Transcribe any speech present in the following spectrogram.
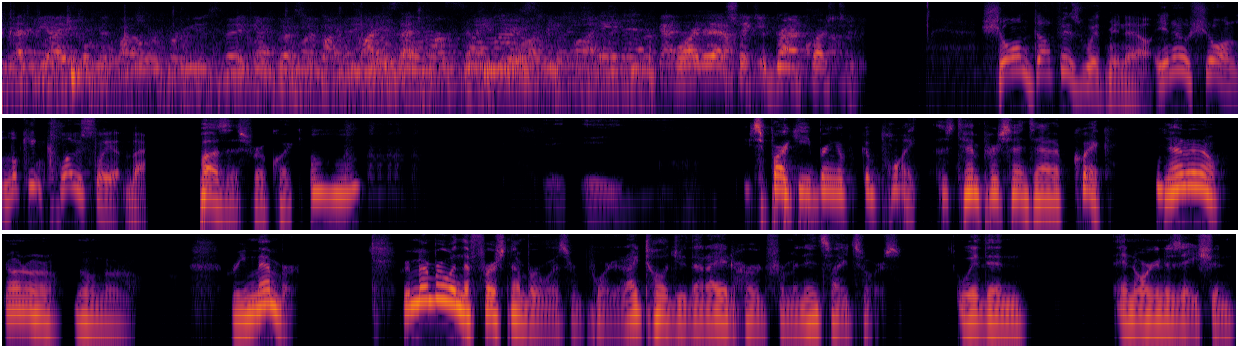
FBI informant file refer to you as fake like President Why is that term continuously applied? Why did I ask such a dumb question? Sean Duff is with me now. You know, Sean, looking closely at that. Pause this real quick. Mm-hmm. Sparky, you bring up a good point. Those 10% add up quick. Mm. No, no, no, no, no, no, no, no, no. Remember, remember when the first number was reported? I told you that I had heard from an inside source within an organization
